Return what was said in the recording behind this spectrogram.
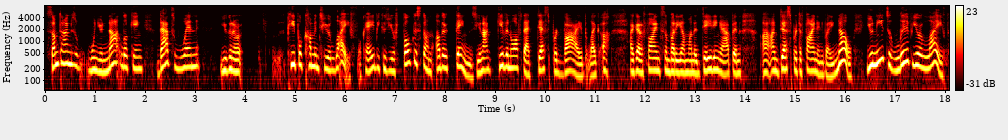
sometimes when you're not looking, that's when you're going to people come into your life, okay? Because you're focused on other things. You're not giving off that desperate vibe like, oh, I got to find somebody. I'm on a dating app and uh, I'm desperate to find anybody. No, you need to live your life,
